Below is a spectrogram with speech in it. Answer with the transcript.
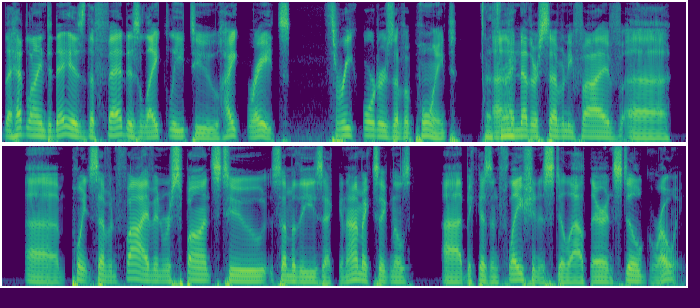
the headline today is the Fed is likely to hike rates three quarters of a point that's uh, right. Another 75 uh, uh, 0.75 in response to some of these economic signals uh, because inflation is still out there and still growing.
